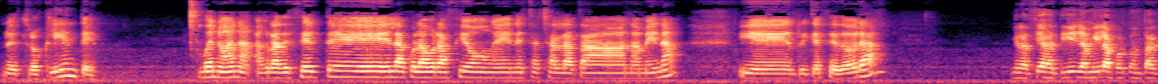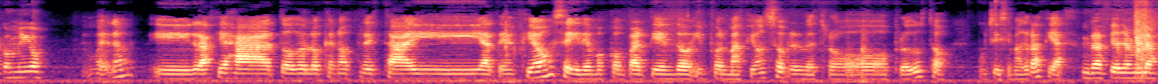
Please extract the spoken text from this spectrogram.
nuestros clientes. Bueno, Ana, agradecerte la colaboración en esta charla tan amena y enriquecedora. Gracias a ti, Yamila, por contar conmigo. Bueno, y gracias a todos los que nos prestáis atención, seguiremos compartiendo información sobre nuestros productos. Muchísimas gracias. Gracias, Yamila.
